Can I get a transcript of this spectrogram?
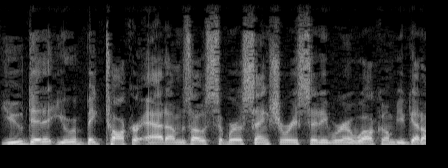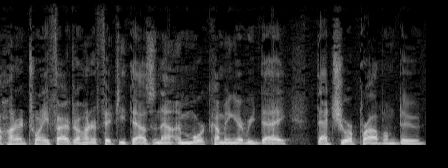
You did it. You're a big talker, Adams. Oh, so we're a sanctuary city. We're going to welcome. You've got 125 to 150,000 now, and more coming every day. That's your problem, dude.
